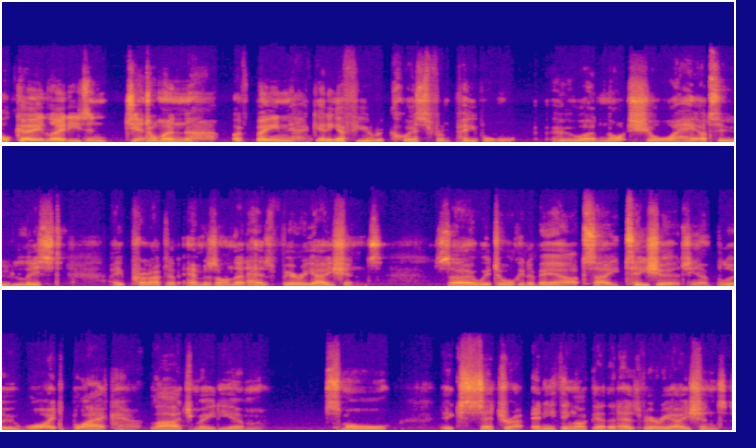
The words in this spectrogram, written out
Okay, ladies and gentlemen, I've been getting a few requests from people who are not sure how to list a product on Amazon that has variations. So we're talking about, say, t-shirts, you know, blue, white, black, large, medium, small, etc. Anything like that that has variations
